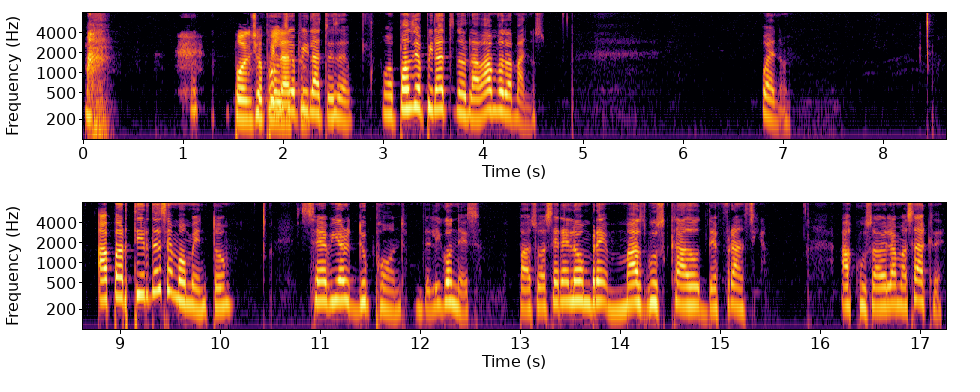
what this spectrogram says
Poncio Pilato. Poncio Pilato. Como Poncio Pilato nos lavamos las manos. Bueno. A partir de ese momento, Xavier Dupont de Ligonnès pasó a ser el hombre más buscado de Francia, acusado de la masacre.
